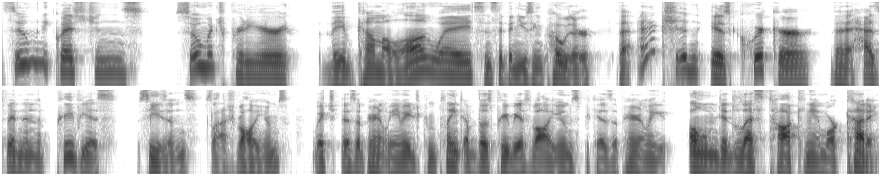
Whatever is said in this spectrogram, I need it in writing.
so many questions, so much prettier. They've come a long way since they've been using Poser. The action is quicker than it has been in the previous seasons slash volumes, which is apparently a major complaint of those previous volumes because apparently Oum did less talking and more cutting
